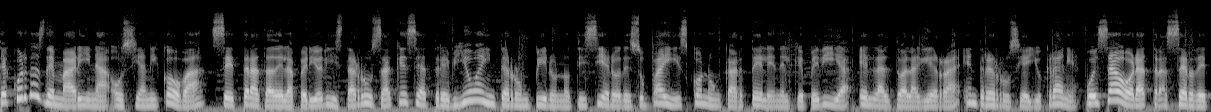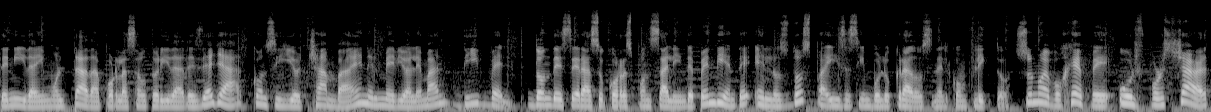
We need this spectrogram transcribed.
¿Te acuerdas de Marina Osianikova? Se trata de la periodista rusa que se atrevió a interrumpir un noticiero de su país con un cartel en el que pedía el alto a la guerra entre Rusia y Ucrania. Pues ahora, tras ser detenida y multada por las autoridades de allá, consiguió chamba en el medio alemán Die Welt, donde será su corresponsal independiente en los dos países involucrados en el conflicto. Su nuevo jefe, Ulf Borchardt,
